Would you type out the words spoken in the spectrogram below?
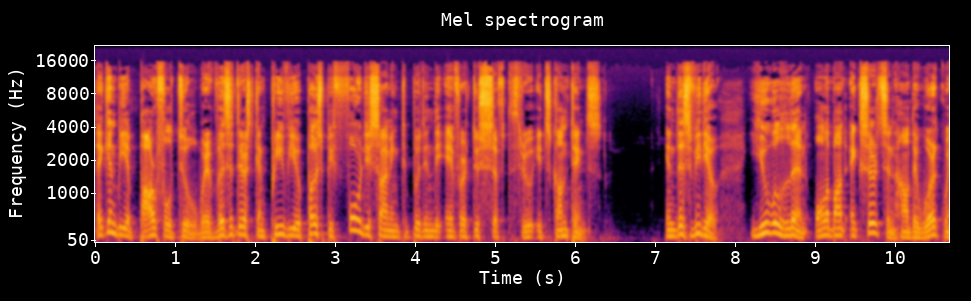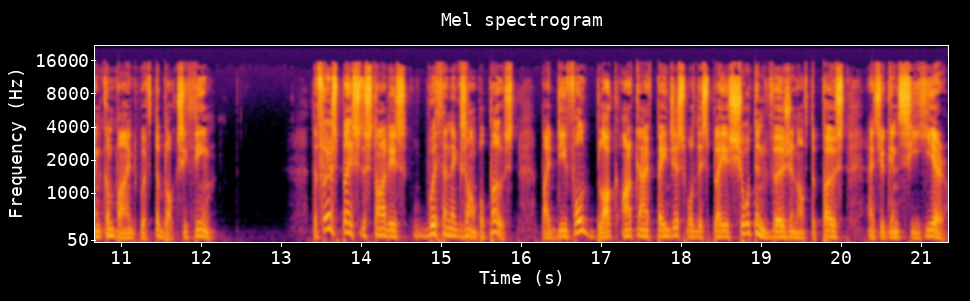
They can be a powerful tool where visitors can preview a post before deciding to put in the effort to sift through its contents. In this video, you will learn all about excerpts and how they work when combined with the Blocksy theme. The first place to start is with an example post. By default, blog archive pages will display a shortened version of the post, as you can see here.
